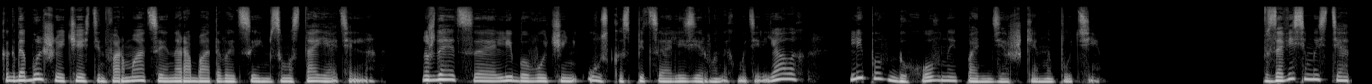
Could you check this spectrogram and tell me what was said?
когда большая часть информации нарабатывается им самостоятельно, нуждается либо в очень узкоспециализированных материалах, либо в духовной поддержке на пути. В зависимости от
